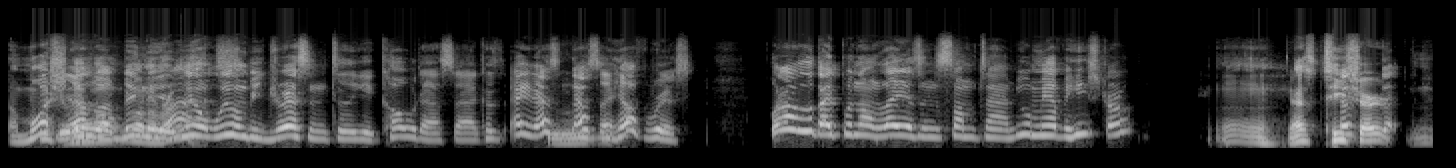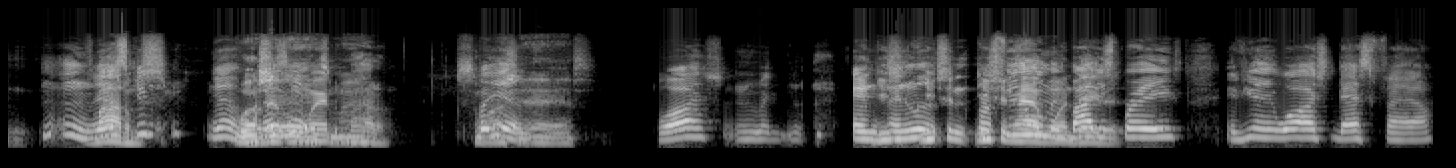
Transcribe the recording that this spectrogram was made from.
A moisture gonna, big gonna. We don't, we don't be dressing until it get cold outside. Cause hey, that's that's a Mhm. health risk. What I look like putting on layers in the summertime? You want me to have a heat stroke? Mm-mm. That's t-shirt. Mm-mm, that's Bottoms. Skin- Yeah, Wash that's Whatever your you it. wear ass, at the man. bottom. So But wash yeah. your ass. Wash and and, You, and should- look, you shouldn't. You perfume shouldn't have one and body day. that- sprays. If you ain't washed, that's foul.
